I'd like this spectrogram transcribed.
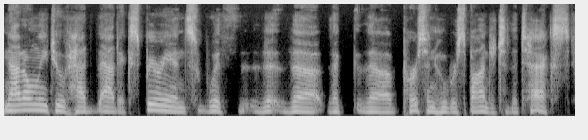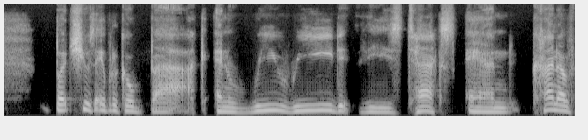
not only to have had that experience with the the the, the person who responded to the text but she was able to go back and reread these texts and kind of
